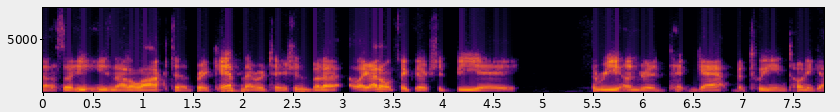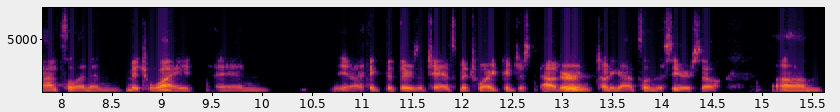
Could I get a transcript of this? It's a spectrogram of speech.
Uh, so he, he's not a lock to break camp in that rotation, but I, like I don't think there should be a 300 pick gap between Tony Gonsolin and Mitch White, and you know I think that there's a chance Mitch White could just out earn Tony Gonsolin this year. So um,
